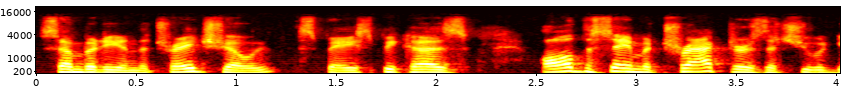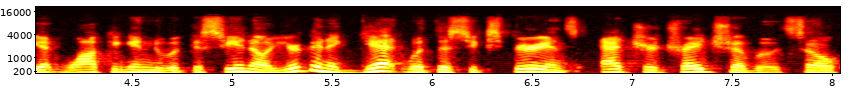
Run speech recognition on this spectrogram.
somebody in the trade show space because all the same attractors that you would get walking into a casino, you're going to get with this experience at your trade show booth. So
